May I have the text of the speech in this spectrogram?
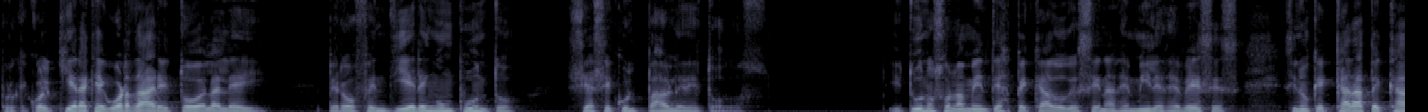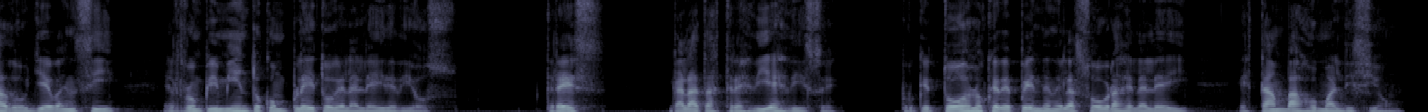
porque cualquiera que guardare toda la ley, pero ofendiere en un punto, se hace culpable de todos. Y tú no solamente has pecado decenas de miles de veces, sino que cada pecado lleva en sí el rompimiento completo de la ley de Dios. 3. Gálatas 3.10 dice, porque todos los que dependen de las obras de la ley están bajo maldición.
